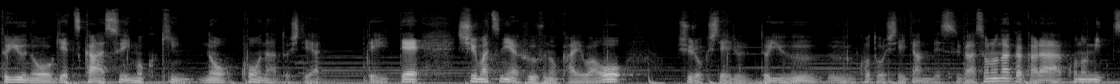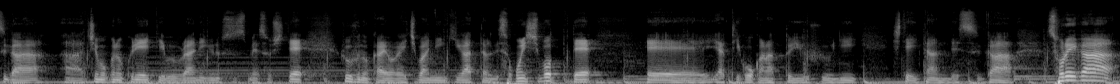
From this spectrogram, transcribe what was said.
というのを月火水木金のコーナーとしてやってていて、週末には夫婦の会話を収録しているということをしていたんですが、その中からこの3つが注目のクリエイティブ、ブランディングのすすめ、そして夫婦の会話が一番人気があったので、そこに絞って、えー、やっていこうかなというふうにしていたんですが、それが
